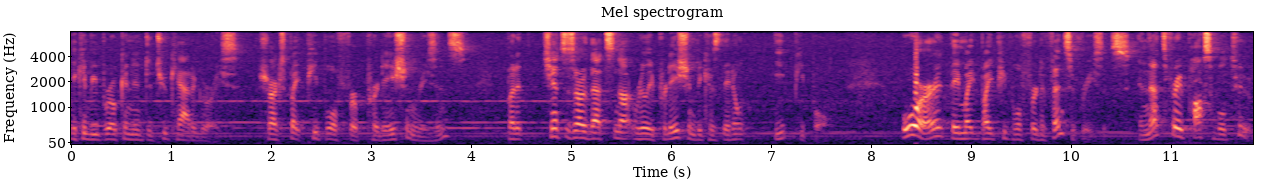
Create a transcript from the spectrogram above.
It can be broken into two categories. Sharks bite people for predation reasons, but it, chances are that's not really predation because they don't eat people. Or they might bite people for defensive reasons, and that's very possible too.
